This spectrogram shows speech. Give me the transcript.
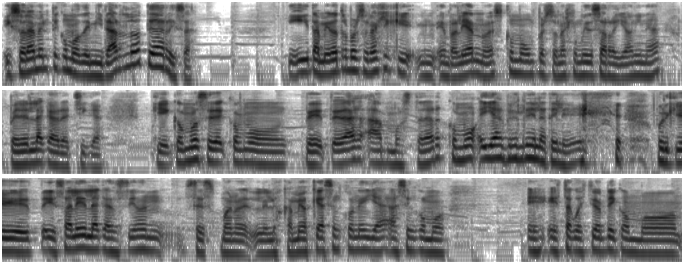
y solamente como de mirarlo te da risa. Y también otro personaje que mm, en realidad no es como un personaje muy desarrollado ni nada, pero es la cabra chica. Que como se como te, da a mostrar cómo ella aprende de la tele. Porque te sale la canción, se- bueno, en los cameos que hacen con ella, hacen como eh, esta cuestión de como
